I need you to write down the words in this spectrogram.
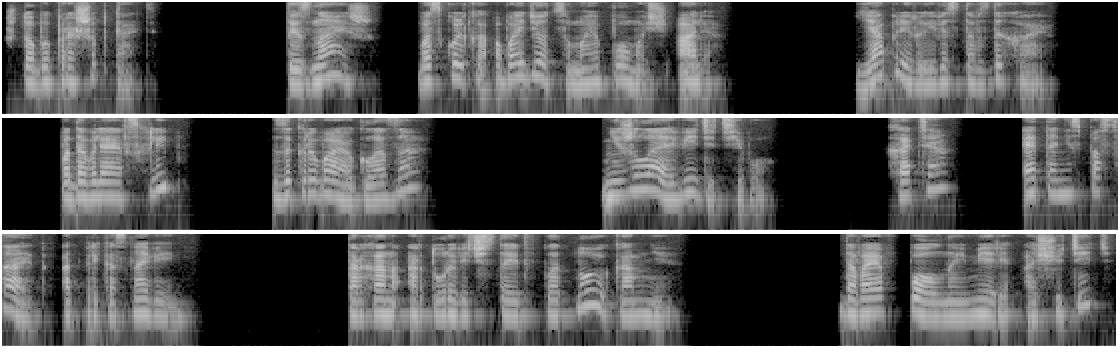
чтобы прошептать. «Ты знаешь, во сколько обойдется моя помощь, Аля?» Я прерывисто вздыхаю. Подавляя всхлип, закрываю глаза, не желая видеть его. Хотя это не спасает от прикосновений. Тархан Артурович стоит вплотную ко мне, давая в полной мере ощутить,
